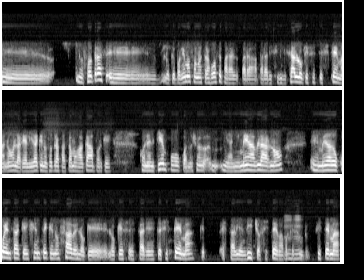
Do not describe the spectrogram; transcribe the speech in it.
eh, nosotras eh, lo que ponemos son nuestras voces para, para, para, visibilizar lo que es este sistema, ¿no? La realidad que nosotras pasamos acá, porque con el tiempo, cuando yo me animé a hablar, ¿no? Eh, me he dado cuenta que hay gente que no sabe lo que, lo que es estar en este sistema, que está bien dicho sistema, porque es un sistema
